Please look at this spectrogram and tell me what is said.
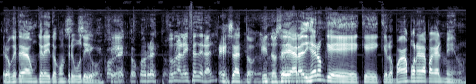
Creo que te dan un crédito contributivo. Sí, correcto, correcto. Es una ley federal. Exacto. Entonces ahora dijeron que, que, que los van a poner a pagar menos.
